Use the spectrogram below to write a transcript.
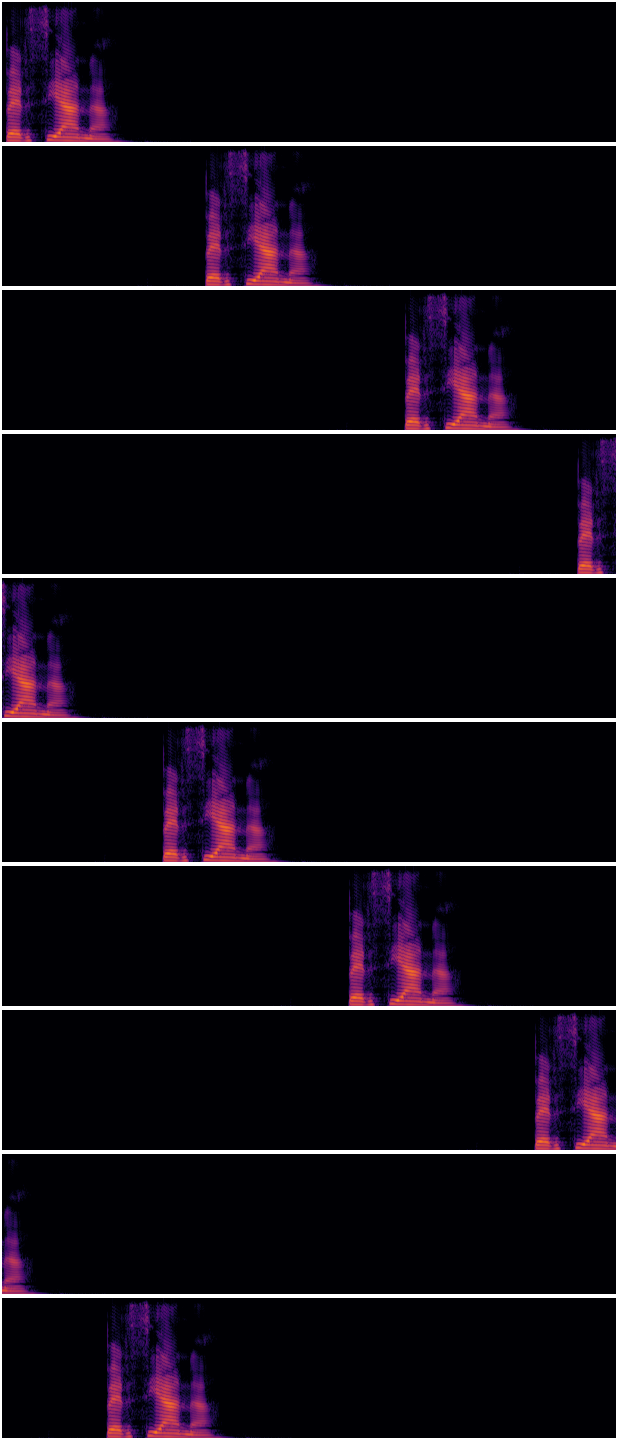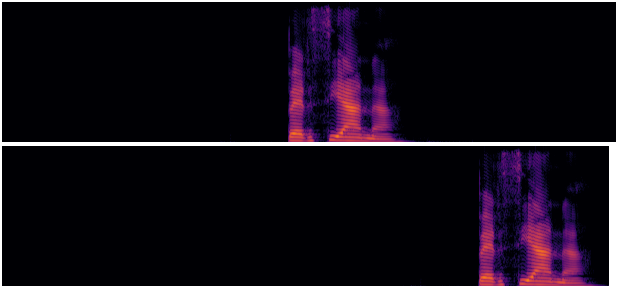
persiana. Persiana. Persiana. Persiana. Persiana persiana. Persiana. Persiana. Persiana. Persiana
